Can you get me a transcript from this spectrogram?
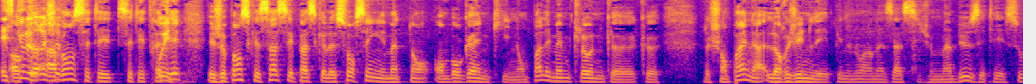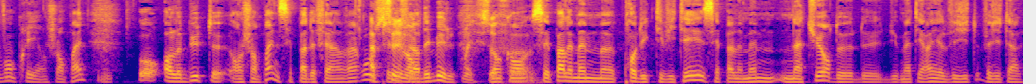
Est-ce que le réchauff- Avant, c'était c'était traité. Oui. Et je pense que ça, c'est parce que le sourcing est maintenant en Bourgogne, qui n'ont pas les mêmes clones que, que le Champagne. À l'origine, les Pinot Noirs en Alsace, si je ne m'abuse, étaient souvent pris en Champagne. Or, or, le but euh, en Champagne, c'est pas de faire un vin rouge, c'est de faire des bulles. Oui, Donc, on- euh, c'est pas la même euh, productivité, c'est pas la même nature de, de- du matériel végét- végétal.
